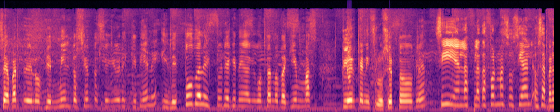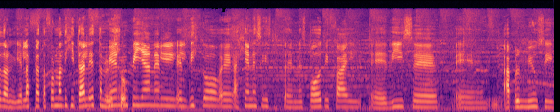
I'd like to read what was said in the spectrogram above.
Sea parte de los 10.200 seguidores que tiene y de toda la historia que tenga que contarnos de aquí en más Claire Canifru, ¿cierto, Claire? Sí, en las plataformas sociales, o sea, perdón, y en las plataformas digitales también Eso. pillan el, el disco eh, a Genesis en Spotify, eh, Deezer, eh, Apple Music,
